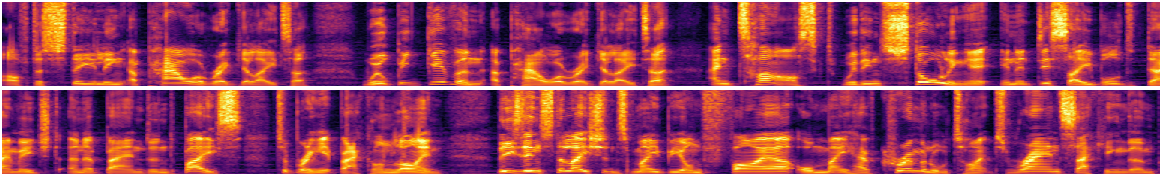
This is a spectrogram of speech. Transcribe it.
after stealing a power regulator we'll be given a power regulator and tasked with installing it in a disabled, damaged and abandoned base to bring it back online. These installations may be on fire or may have criminal types ransacking them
